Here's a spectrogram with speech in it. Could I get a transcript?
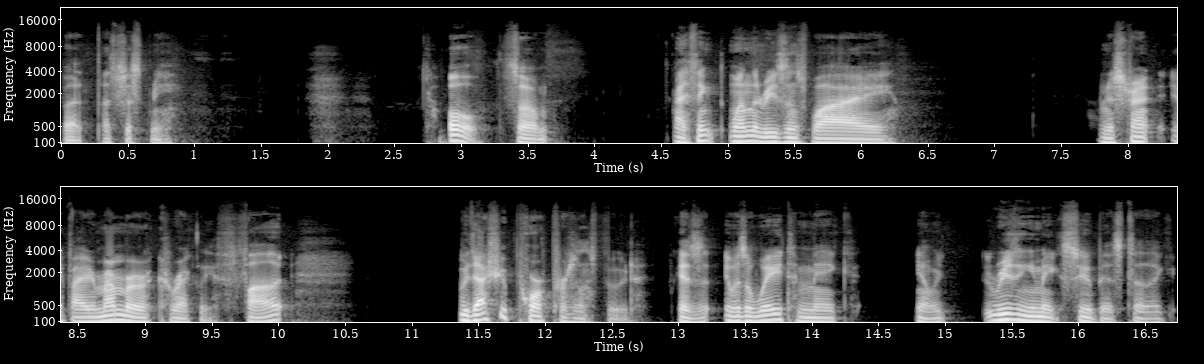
but that's just me. Oh, so I think one of the reasons why I'm just trying, if I remember correctly, pho it was actually poor person's food because it was a way to make, you know, the reason you make soup is to like,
